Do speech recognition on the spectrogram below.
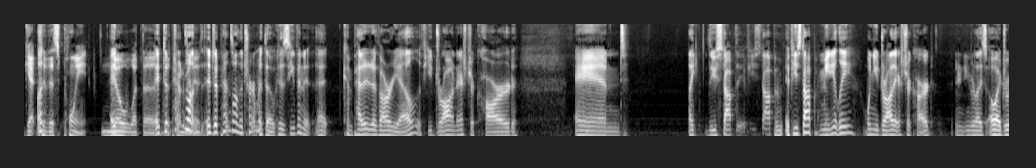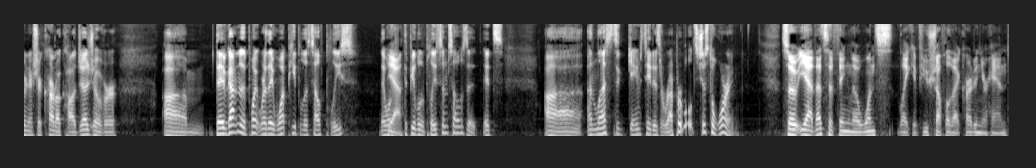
get to this point know what the, it the depends on is. it depends on the tournament though because even at, at competitive REL if you draw an extra card and like you stop the, if you stop if you stop immediately when you draw the extra card and you realize oh I drew an extra card I'll call a judge over um, they've gotten to the point where they want people to self police they want Yeah. the people to police themselves that it's uh, unless the game state is irreparable it's just a warning So yeah, that's the thing though. Once like if you shuffle that card in your hand,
